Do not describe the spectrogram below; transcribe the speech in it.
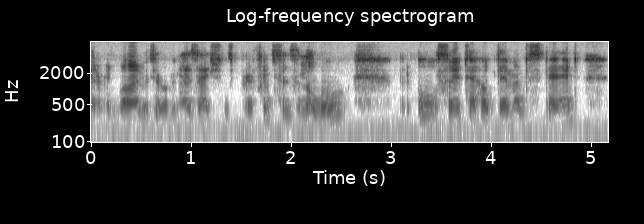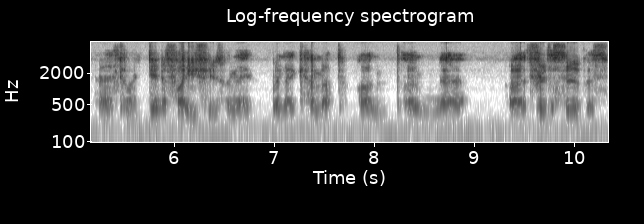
that are in line with their organisation's preferences and the law, but also to help them understand, uh, to identify issues when they when they come up on on uh, uh, through the service,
